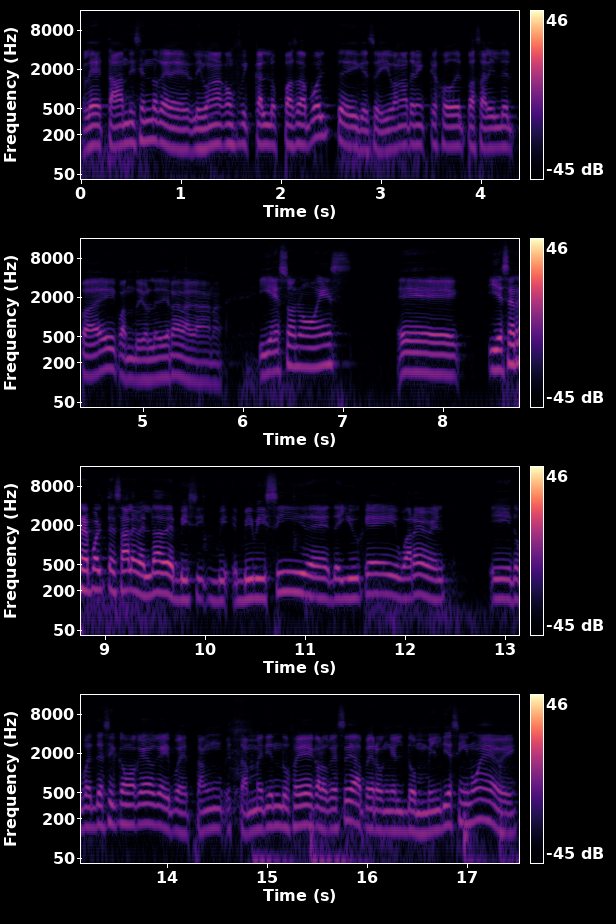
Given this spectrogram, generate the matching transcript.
le estaban diciendo que le, iban a confiscar los pasaportes y que se iban a tener que joder para salir del país cuando yo le diera la gana. Y eso no es... eh, y ese reporte sale, ¿verdad? De BC BBC, de, de UK, whatever. Y tú puedes decir como que, ok, pues están, están metiendo feca, lo que sea, pero en el 2019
